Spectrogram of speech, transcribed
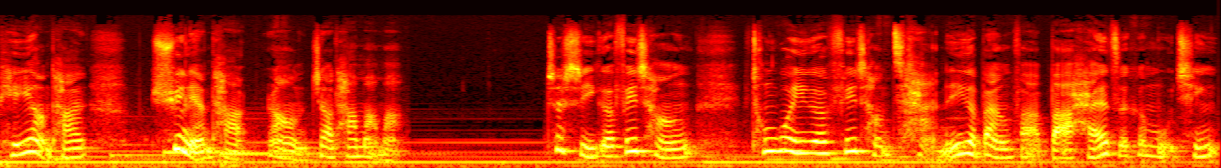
培养他，训练他，让叫他妈妈。这是一个非常通过一个非常惨的一个办法，把孩子和母亲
